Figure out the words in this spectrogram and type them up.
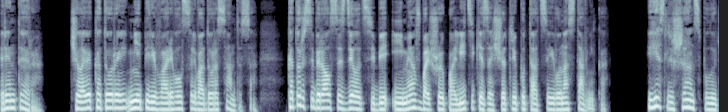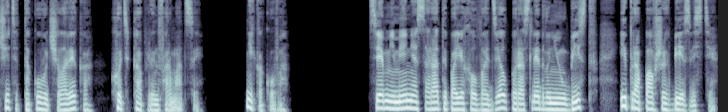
Рентера — человек, который не переваривал Сальвадора Сантоса, который собирался сделать себе имя в большой политике за счет репутации его наставника. Есть ли шанс получить от такого человека хоть каплю информации? Никакого. Тем не менее, Сараты поехал в отдел по расследованию убийств и пропавших без вести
